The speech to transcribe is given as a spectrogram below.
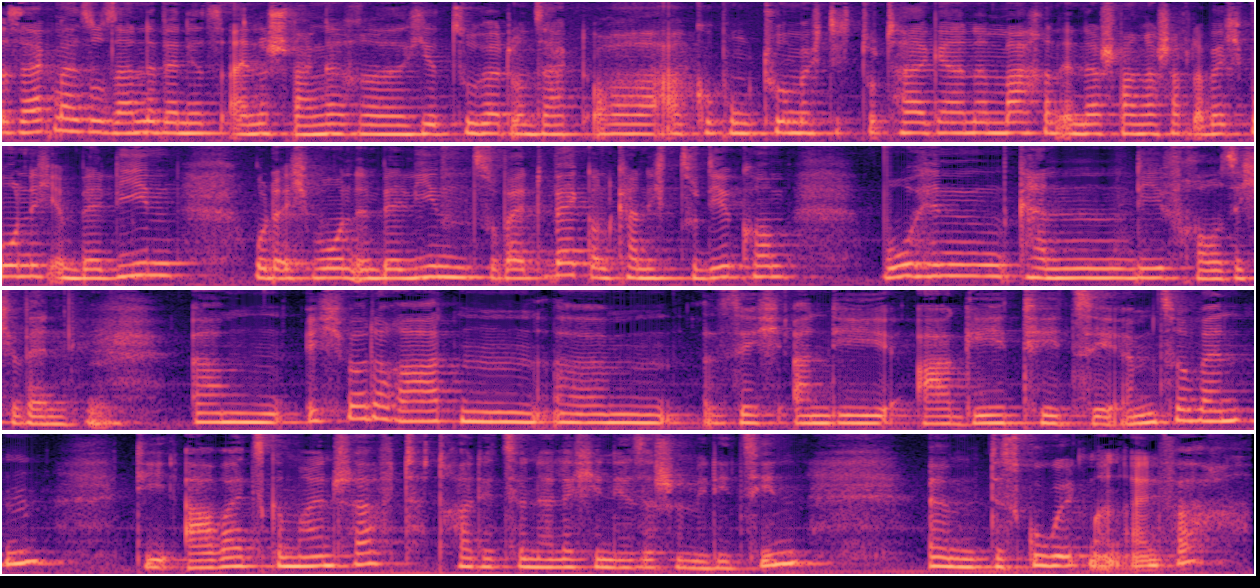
sag mal, Susanne, wenn jetzt eine Schwangere hier zuhört und sagt, oh, Akupunktur möchte ich total gerne machen in der Schwangerschaft, aber ich wohne nicht in Berlin oder ich wohne in Berlin zu weit weg und kann nicht zu dir kommen. Wohin kann die Frau sich wenden? Ähm, ich würde raten, ähm, sich an die AGTCM zu wenden, die Arbeitsgemeinschaft Traditionelle Chinesische Medizin. Ähm, das googelt man einfach.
